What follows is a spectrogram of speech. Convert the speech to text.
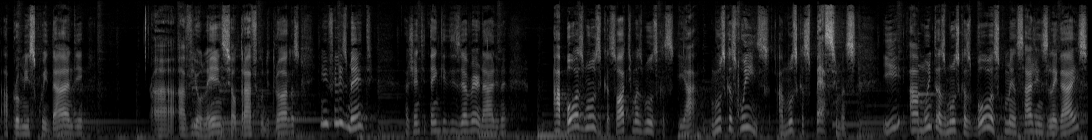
a promiscuidade, a, a violência, o tráfico de drogas. Infelizmente, a gente tem que dizer a verdade, né? Há boas músicas, ótimas músicas, e há músicas ruins, há músicas péssimas, e há muitas músicas boas com mensagens legais,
